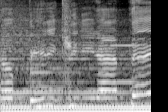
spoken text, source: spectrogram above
ちょっぴり気になって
